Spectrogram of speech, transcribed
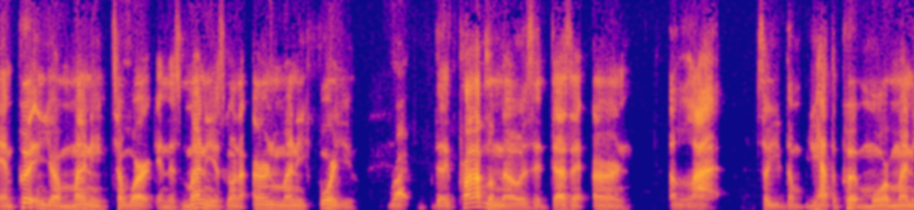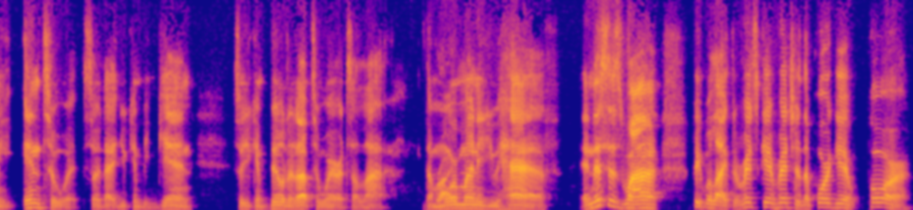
and putting your money to work. And this money is going to earn money for you. Right. The problem though is it doesn't earn a lot. So you the, you have to put more money into it so that you can begin so you can build it up to where it's a lot. The Right. more money you have, and this is why people like the rich get richer, the poor get poorer.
